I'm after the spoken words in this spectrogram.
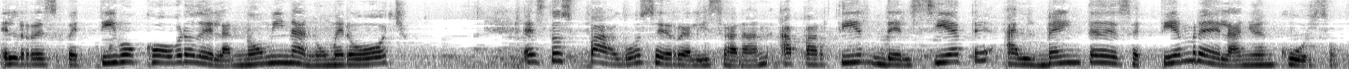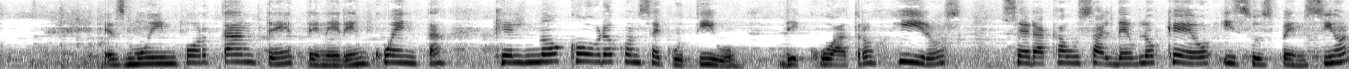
el respectivo cobro de la nómina número 8 estos pagos se realizarán a partir del 7 al 20 de septiembre del año en curso. Es muy importante tener en cuenta que el no cobro consecutivo de cuatro giros será causal de bloqueo y suspensión,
